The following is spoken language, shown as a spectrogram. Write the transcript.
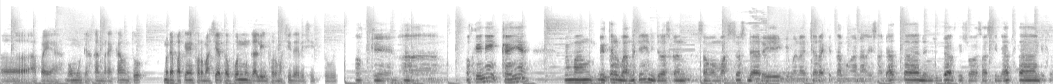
uh, apa ya memudahkan mereka untuk mendapatkan informasi ataupun menggali informasi dari situ. Oke, okay. uh, oke ini kayaknya memang detail banget ya yang dijelaskan sama Mas Jos dari gimana cara kita menganalisa data dan juga visualisasi data gitu.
